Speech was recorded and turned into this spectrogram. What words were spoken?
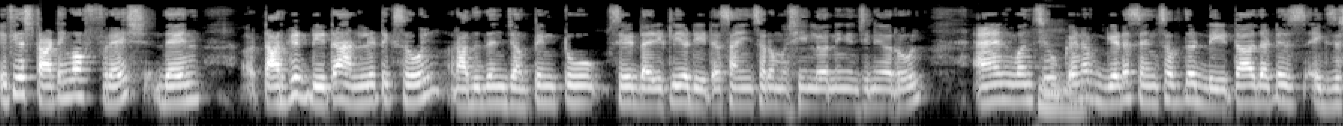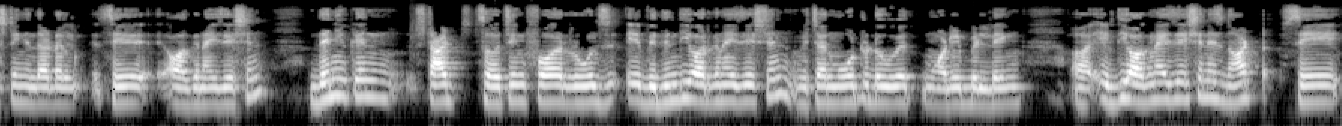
If you're starting off fresh, then target data analytics role rather than jumping to say directly a data science or a machine learning engineer role and once you Hmm. kind of get a sense of the data that is existing in that uh, say organization then you can start searching for roles eh, within the organization which are more to do with model building uh, if the organization is not say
